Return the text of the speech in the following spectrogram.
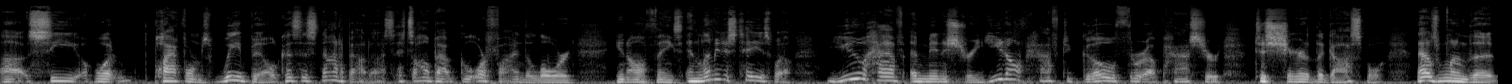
uh, see what platforms we build, because it's not about us. It's all about glorifying the Lord in all things. And let me just tell you as well you have a ministry. You don't have to go through a pastor to share the gospel. That was one of the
